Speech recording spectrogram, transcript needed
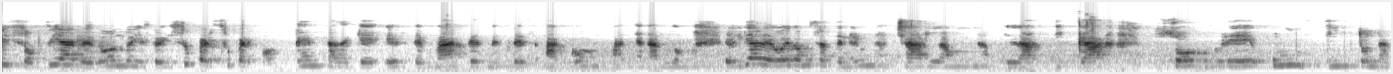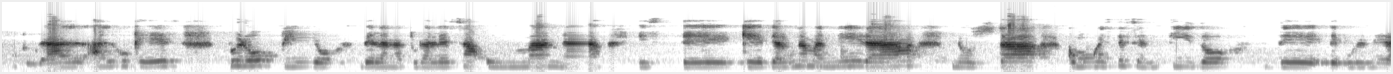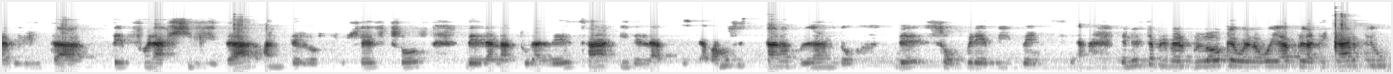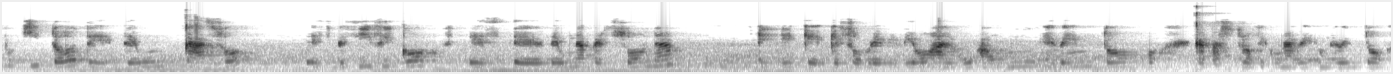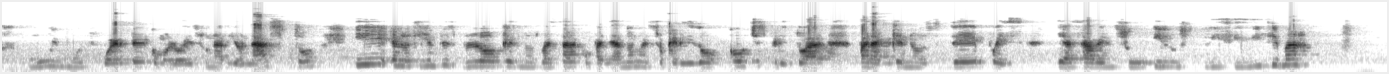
Soy Sofía Redondo y estoy súper, súper contenta de que este martes me estés acompañando. El día de hoy vamos a tener una charla, una plática sobre un instinto natural, algo que es propio de la naturaleza humana, este, que de alguna manera nos da como este sentido de, vulnerabilidad, de fragilidad ante los sucesos de la naturaleza y de la vida. Vamos a estar hablando de sobrevivencia. En este primer bloque, bueno, voy a platicarte un poquito de, un caso específico este, de una persona eh, que, que, sobrevivió a, un evento catastrófico, un evento muy, muy fuerte como lo es un avionazo. Y en los siguientes bloques nos va a estar acompañando nuestro querido coach espiritual para que nos dé, pues, ya saben, su ilustricidísima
